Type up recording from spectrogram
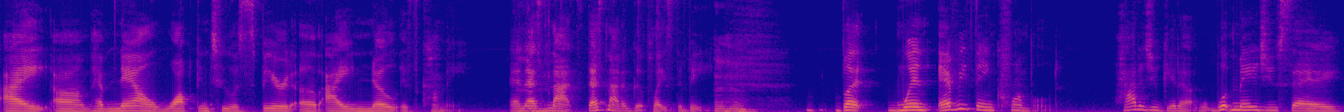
I um, have now walked into a spirit of I know it's coming, and that's not that's not a good place to be. But when everything crumbled, how did you get up? What made you say,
